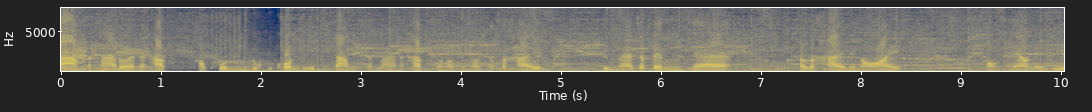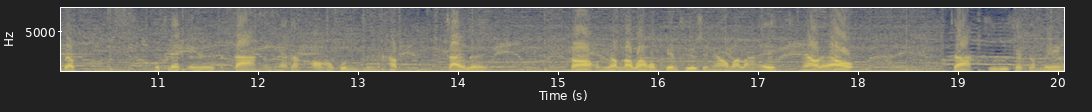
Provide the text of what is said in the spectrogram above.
ตามกันมาด้วยนะครับ ขอบคุณทุกๆคนที่ติดตามกันมานะครับสำหรับ100 subscribe ถึงแม้จะเป็นแค่ subscribe น้อยๆของแนวหนึ่งที่แบบเล็กๆเออกากๆอะไรเงี้ยแต่ขอขอบคุณจริงนะครับ ใจเลย ก็ผมยอมรับว่าผมเปลี่ยนชื่อช anel มาหลายแนวแล้ว จาก TV c a t Gaming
